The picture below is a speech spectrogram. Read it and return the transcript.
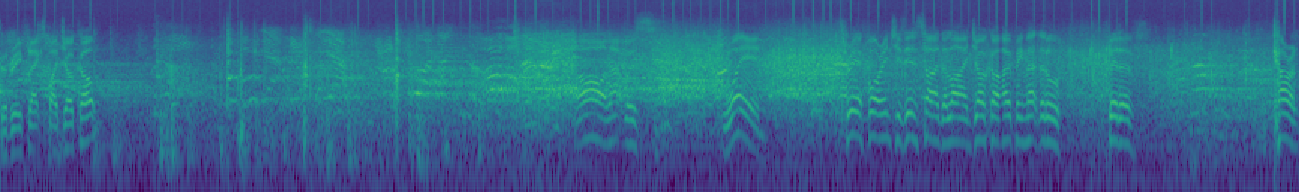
Good reflex by Joko. Oh, that was way in. Four inches inside the line. Joko hoping that little bit of current,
